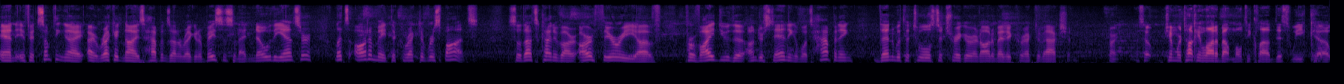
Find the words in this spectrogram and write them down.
And if it's something I, I recognize happens on a regular basis and I know the answer, let's automate the corrective response. So that's kind of our, our theory of provide you the understanding of what's happening, then with the tools to trigger an automated corrective action. All right. So, Jim, we're talking a lot about multi-cloud this week Yep. uh,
